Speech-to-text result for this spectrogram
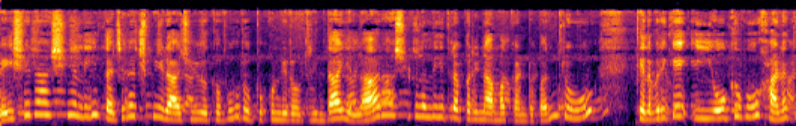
ಮೇಷರಾಶಿಯಲ್ಲಿ ಗಜಲಕ್ಷ್ಮಿ ರಾಜಯೋಗವು ರೂಪುಗೊಂಡಿರೋದ್ರಿಂದ ಎಲ್ಲಾ ರಾಶಿಗಳಲ್ಲಿ ಇದರ ಪರಿಣಾಮ ಕಂಡು ಬಂದರೂ ಕೆಲವರಿಗೆ ಈ ಯೋಗವು ಹಣದ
